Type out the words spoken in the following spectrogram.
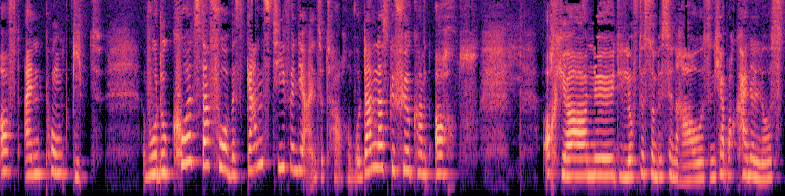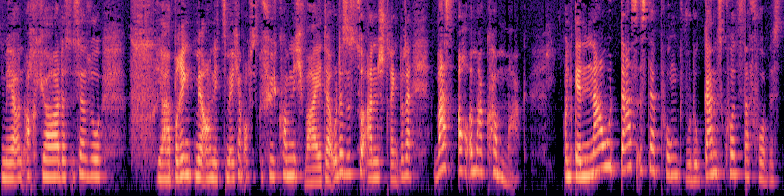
oft einen Punkt gibt, wo du kurz davor bist, ganz tief in dir einzutauchen, wo dann das Gefühl kommt, ach, ach ja, nö, die Luft ist so ein bisschen raus und ich habe auch keine Lust mehr und ach ja, das ist ja so, ja, bringt mir auch nichts mehr. Ich habe auch das Gefühl, ich komme nicht weiter oder es ist zu anstrengend oder was auch immer kommen mag. Und genau das ist der Punkt, wo du ganz kurz davor bist.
